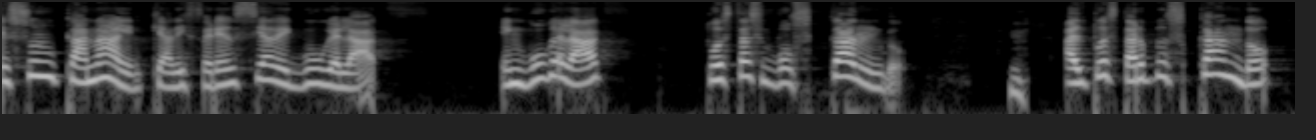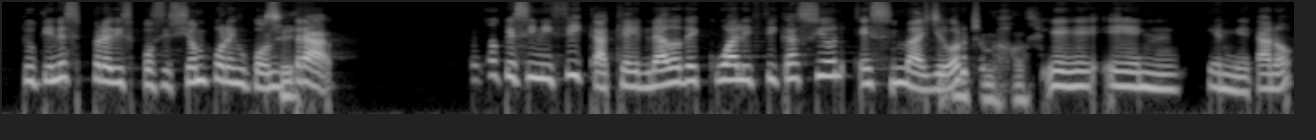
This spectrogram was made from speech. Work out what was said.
es un canal que a diferencia de Google Ads, en Google Ads tú estás buscando. Mm. Al tú estar buscando, tú tienes predisposición por encontrar. ¿Eso qué significa? Que el grado de cualificación es mayor eh, en, Meta, ¿no?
